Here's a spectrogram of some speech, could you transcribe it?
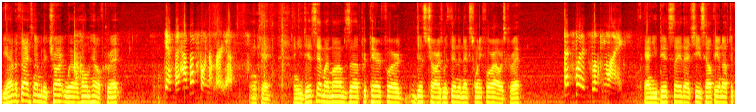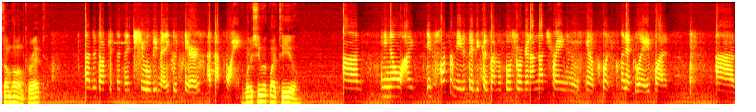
you have the fax number to Chartwell Home Health, correct? Yes, I have that phone number. Yes. Okay. And you did say my mom's uh, prepared for discharge within the next 24 hours, correct? That's what it's looking like. And you did say that she's healthy enough to come home, correct? Uh, the doctor said that she will be medically clear at that point. What does she look like to you? Um, you know, I it's hard for me to say because I'm a social worker and I'm not trained, in, you know, cl- clinically, but uh,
